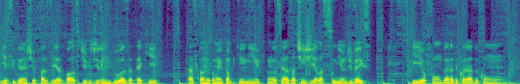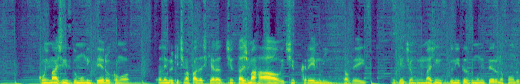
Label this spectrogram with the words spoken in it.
e esse gancho fazia as bolas se dividirem em duas até que elas ficavam de um tamanho tão pequenininho que quando você as atingia elas sumiam de vez. E o fundo era decorado com com imagens do mundo inteiro, como eu lembro que tinha uma fase acho que era tinha o Taj Mahal e tinha o Kremlin, talvez. Enfim, tinha imagens bonitas do mundo inteiro no fundo.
